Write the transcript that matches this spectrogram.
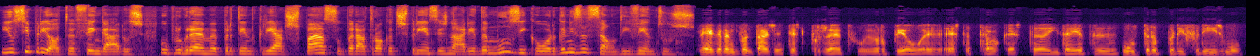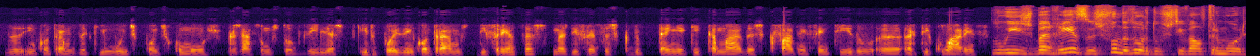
e o cipriota Fengaros. O programa pretende criar espaço para a troca de experiências na área da música ou organização de eventos. É a grande vantagem deste projeto europeu, é esta troca, esta ideia de ultraperiferismo, de encontrarmos aqui muitos pontos comuns, para já somos todos ilhas, e depois encontramos diferenças, mas diferenças que têm aqui camadas que fazem sentido uh, articularem-se. Luís Barreses, fundador do Festival Tremor.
